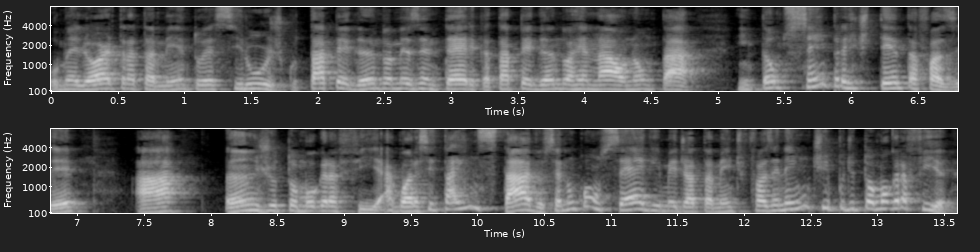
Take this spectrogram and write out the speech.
O melhor tratamento é cirúrgico. Tá pegando a mesentérica, tá pegando a renal, não tá. Então sempre a gente tenta fazer a angiotomografia. Agora, se está instável, você não consegue imediatamente fazer nenhum tipo de tomografia.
